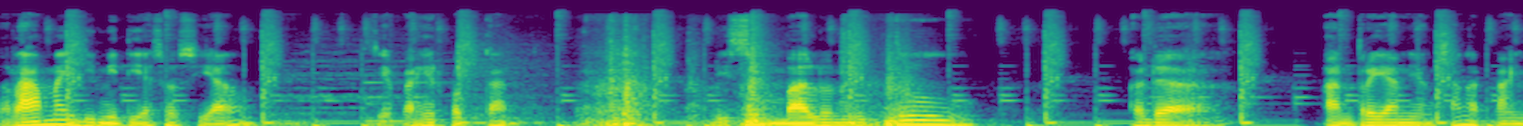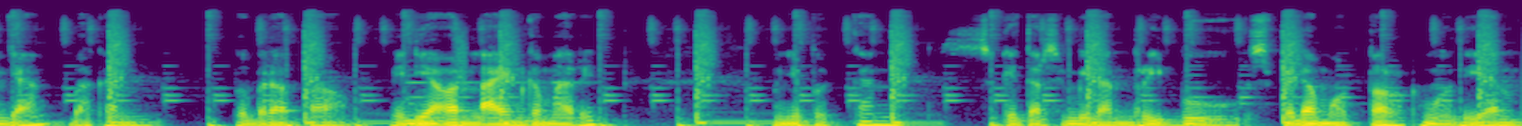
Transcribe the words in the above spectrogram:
ramai di media sosial setiap akhir pekan. Di Sembalun itu ada antrean yang sangat panjang bahkan beberapa media online kemarin menyebutkan sekitar 9000 sepeda motor kemudian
